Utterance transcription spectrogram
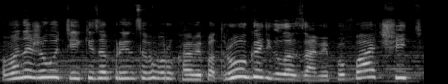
Вони живуть тільки за принципом руками потрогать, глазами побачить.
